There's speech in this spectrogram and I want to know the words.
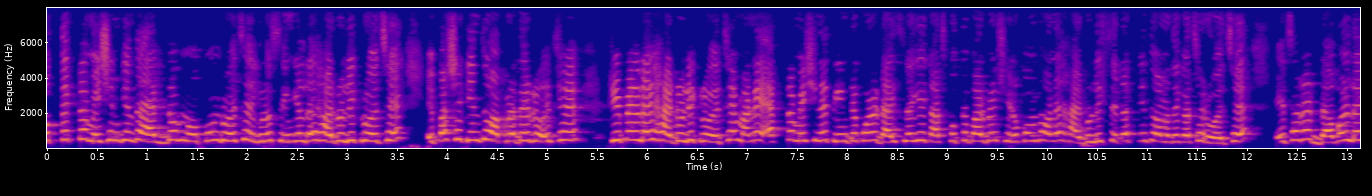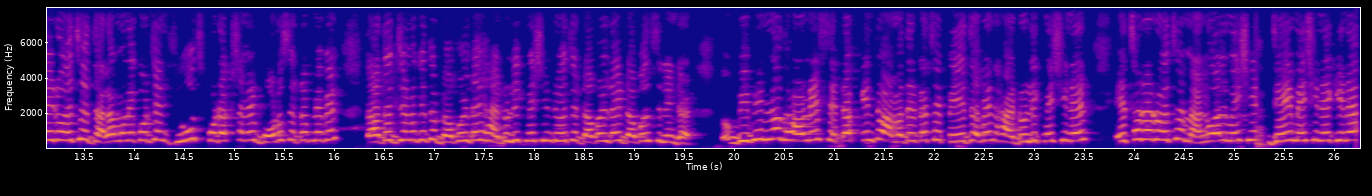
প্রত্যেকটা মেশিন কিন্তু একদম নতুন রয়েছে, এগুলো সিঙ্গেল ডাই হাইড্রোলিক রয়েছে। এপাশে কিন্তু আপনাদের রয়েছে ট্রিপল ডাই হাইড্রোলিক রয়েছে মানে একটা মেশিনে তিনটে করে ডাইস লাগিয়ে কাজ করতে পারবেন, সেরকম ধরনের হাইড্রোলিক সেটআপ কিন্তু আমাদের কাছে রয়েছে। এছাড়া ডাবল ডাই রয়েছে, যারা মনে করছেন হিউজ প্রোডাকশনের বড় সেটআপ নেবেন, তাদের জন্য কিন্তু ডাবল ডাই হাইড্রোলিক মেশিন রয়েছে ডাবল ডাই ডাবল সিলিন্ডার তো বিভিন্ন ধরনের সেটআপ কিন্তু আমাদের কাছে পেয়ে যাবেন হাইড্রোলিক মেশিনের এছাড়া রয়েছে ম্যানুয়াল মেশিন যেই মেশিনে কিনা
